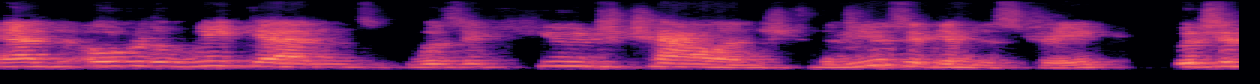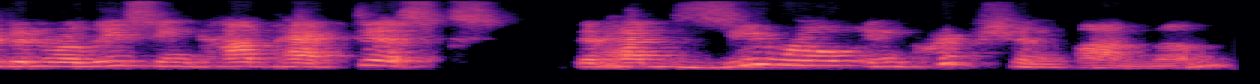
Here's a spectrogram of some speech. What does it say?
And over the weekend was a huge challenge to the music industry, which had been releasing compact discs that had zero encryption on them,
